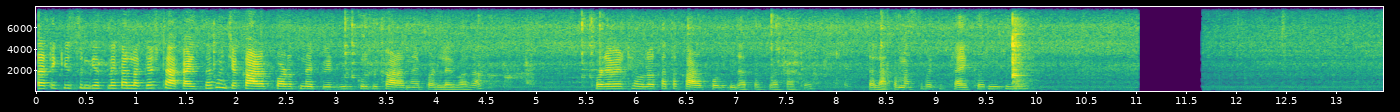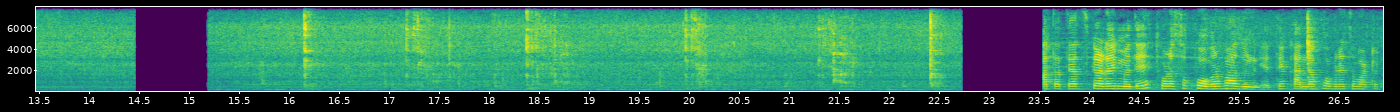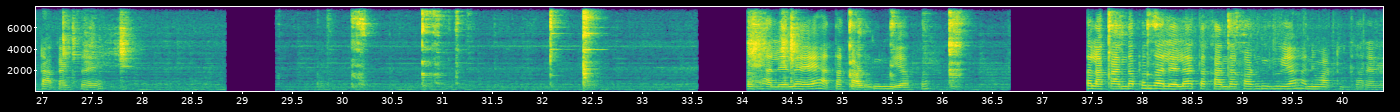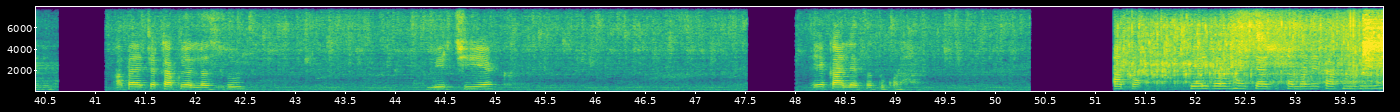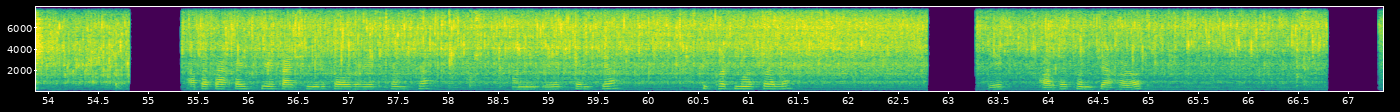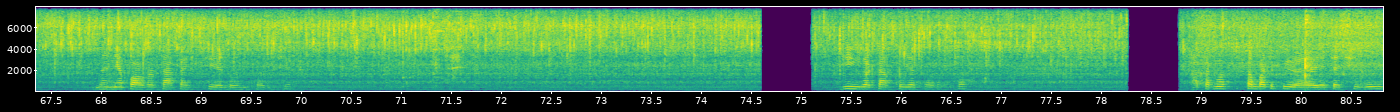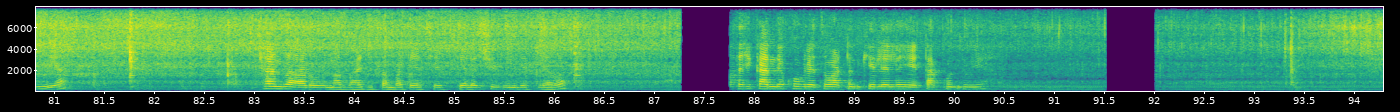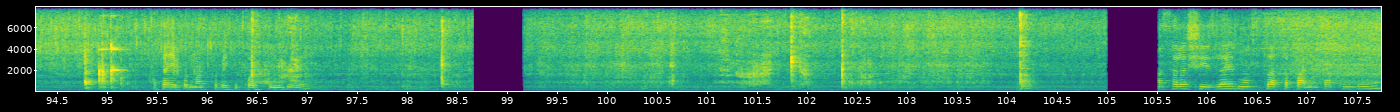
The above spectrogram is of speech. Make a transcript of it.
बटाटे किसून घेतले का लगेच टाकायचं म्हणजे काळं पडत नाही पीठ. बिलकुल बी काळं नाही पडलं आहे बघा. थोड्या वेळ ठेवलं का तर काळं पडून जातात बटाटे. चला आता मस्तपैकी फ्राय करून घेऊया. आता त्याच कढईमध्ये थोडंसं खोबरं भाजून घेते. कांदा खोबऱ्याचं वाटण टाकायचं आहे. झालेलं आहे. आता काढून घेऊया आपण. चला कांदा पण झालेला. आता कांदा काढून घेऊया आणि वाटण करायला घेऊ. आता याच्यात टाकूया लसूण मिरची एक एक आल्याचा तुकडा. आता तेल गरम व्हायच्या आधी टमाटे टाकून देऊया आता टाकायची आहे काश्मीरी पावडर एक चमचा आणि एक चमचा तिखट मसाला एक अर्धा चमचा हळद. धनिया पावडर टाकायची आहे दोन चमचे. हिंग टाकूया थोडंसं. आता मग टमाटे पि याच्यात शिजून घेऊया. छान जाड होणार भाजी टमाटे याचे त्याला शिजून घेतल्यावर. आता हे कांद्या खोबऱ्याचं वाटण केलेलं हे टाकून देऊया. आता हे पण मस्तपैकी परतून घेऊया. मसाला शिजलाय मस्त आता पाणी टाकून घेऊया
